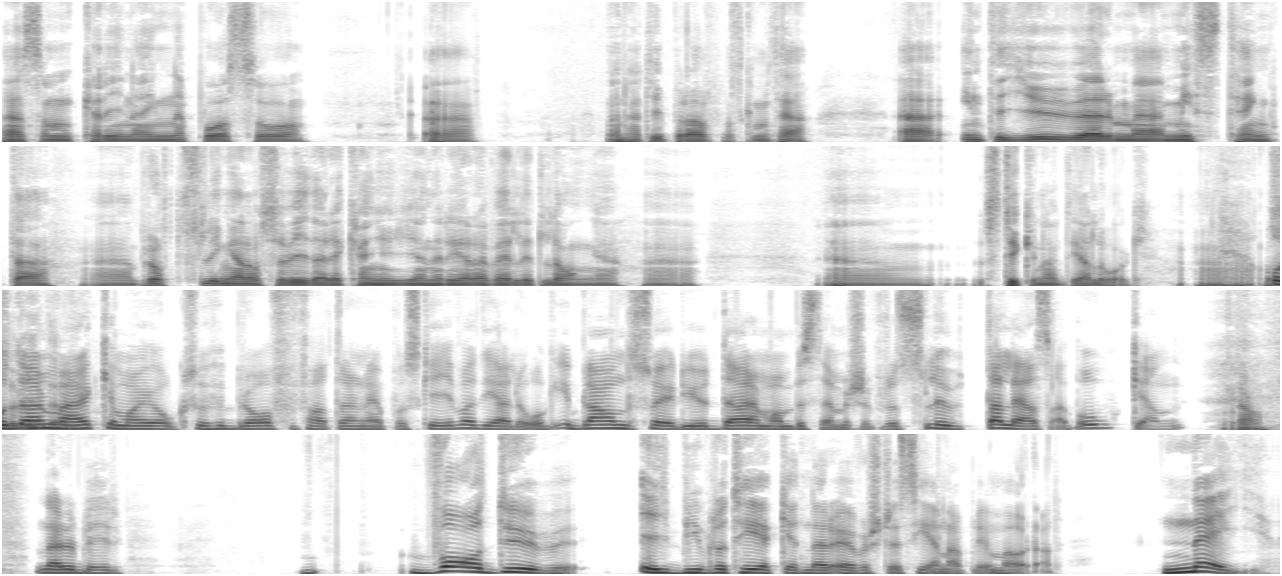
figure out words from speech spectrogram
eh, som Karina är inne på, så Eh, den här typen av, vad ska man säga, Uh, intervjuer med misstänkta uh, brottslingar och så vidare kan ju generera väldigt långa stycken av dialog. och, och där vidare. märker man ju också hur bra författaren är på att skriva dialog. Ibland så är det ju där man bestämmer sig för att sluta läsa boken. Ja. När det blir Var du i biblioteket när överste Senap blev mördad? Nej!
